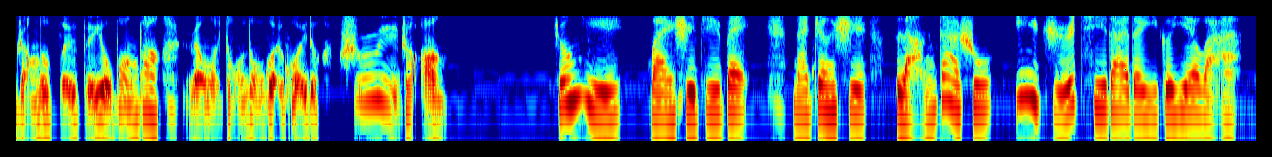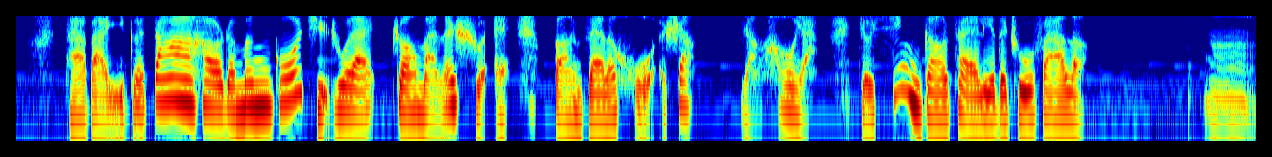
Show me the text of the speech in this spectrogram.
长得肥肥又胖胖，让我痛痛快快的吃一场。终于万事俱备，那正是狼大叔一直期待的一个夜晚。他把一个大号的焖锅取出来，装满了水，放在了火上。然后呀，就兴高采烈的出发了。嗯，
